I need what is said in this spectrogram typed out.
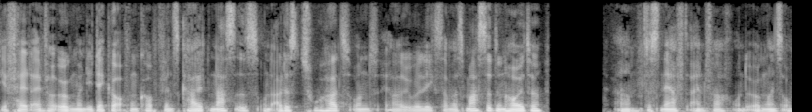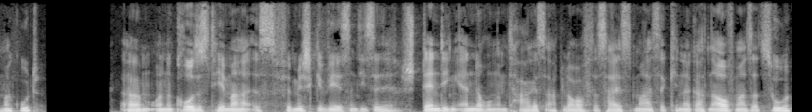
Dir fällt einfach irgendwann die Decke auf den Kopf, wenn es kalt, nass ist und alles zu hat und ja, überlegst dann, was machst du denn heute? Ähm, das nervt einfach und irgendwann ist auch mal gut. Ähm, und ein großes Thema ist für mich gewesen, diese ständigen Änderungen im Tagesablauf. Das heißt, mal ist der Kindergarten auf, mal ist er zu,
